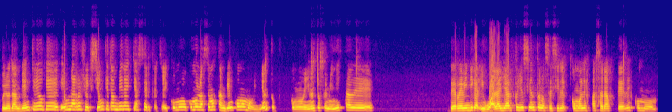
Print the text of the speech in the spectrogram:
pero también creo que es una reflexión que también hay que hacer, ¿cachai? ¿Cómo, cómo lo hacemos también como movimiento, como movimiento feminista de, de reivindicar? Igual hay harto, yo siento, no sé si cómo les pasará a ustedes, como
